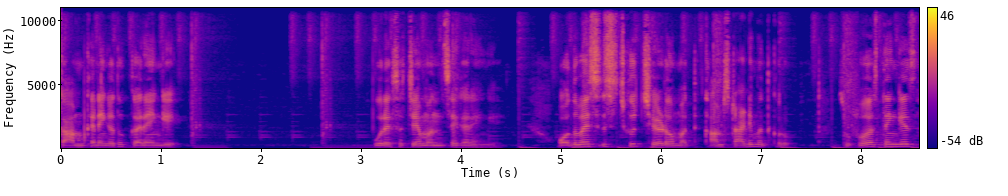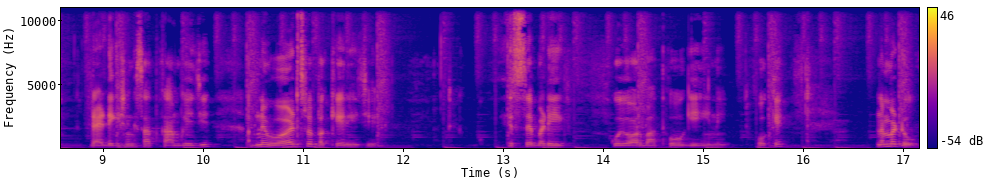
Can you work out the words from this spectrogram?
काम करेंगे तो करेंगे। पूरे सच्चे मन से करेंगे। अदरवाइज़ इस चीज़ को छेड़ो मत, काम स्टार्ट ही मत करो। So first thing is dedication के साथ काम कीजिए, अपने वर्ड्स पे पक्के रहिए। इससे बड़ी कोई और बात होगी ही नहीं ओके नंबर टू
